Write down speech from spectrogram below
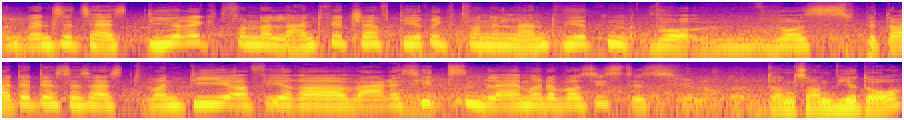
Und wenn es jetzt heißt, direkt von der Landwirtschaft, direkt von den Landwirten, wo, was bedeutet das? Das heißt, wenn die auf ihrer Ware sitzen bleiben oder was ist das? Dann sind wir da.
